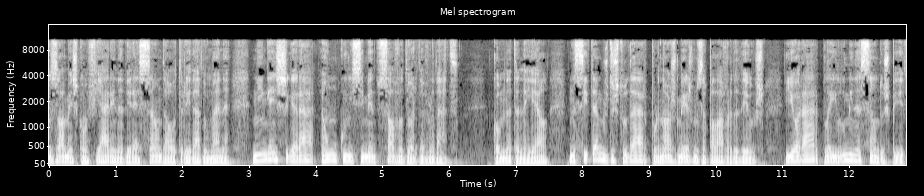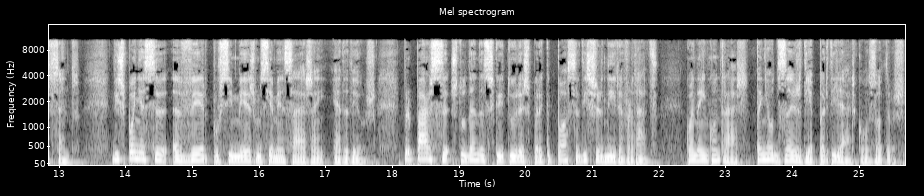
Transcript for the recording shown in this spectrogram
os homens confiarem na direção da autoridade humana, ninguém chegará a um conhecimento salvador da verdade. Como Natanael, necessitamos de estudar por nós mesmos a palavra de Deus e orar pela iluminação do Espírito Santo. Disponha-se a ver por si mesmo se a mensagem é de Deus. Prepare-se estudando as Escrituras para que possa discernir a verdade. Quando a encontrar, tenha o desejo de a partilhar com os outros.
